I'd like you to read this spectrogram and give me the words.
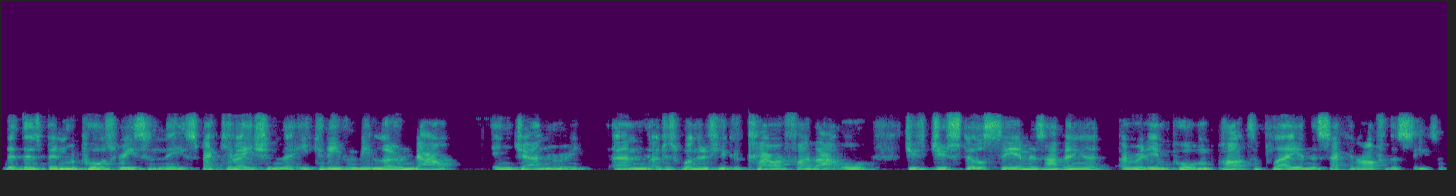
There's been reports recently, speculation that he could even be loaned out in January. Um, I just wondered if you could clarify that, or do you, do you still see him as having a, a, really important part to play in the second half of the season?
